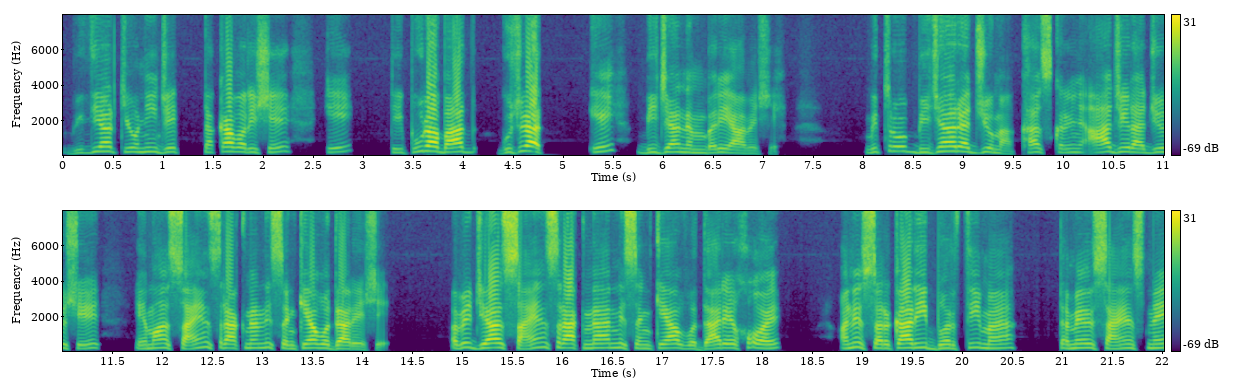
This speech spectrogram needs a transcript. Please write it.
વિદ્યાર્થીઓની જે ટકાવારી છે એ ત્રિપુરા બાદ ગુજરાત એ બીજા નંબરે આવે છે. મિત્રો, બીજા રાજ્યોમાં, ખાસ કરીને આ જે રાજ્યો છે, એમાં સાયન્સ રાખનારની સંખ્યા વધારે છે. હવે જ્યાં સાયન્સ રાખનારની સંખ્યા વધારે હોય અને સરકારી ભરતીમાં તમે સાયન્સને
